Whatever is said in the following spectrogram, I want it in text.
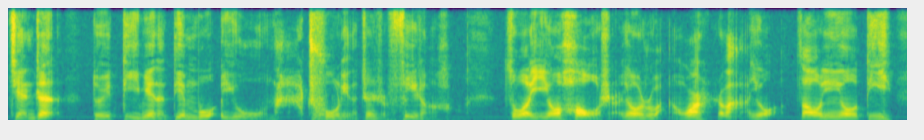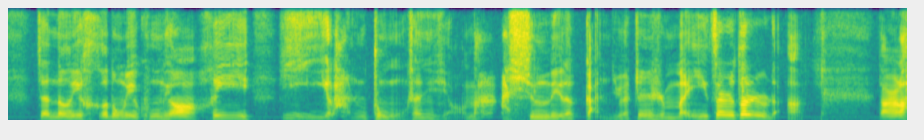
减震对于地面的颠簸，哎呦，那处理的真是非常好。座椅又厚实又软和，是吧？又噪音又低，再弄一核动力空调，嘿，一览众山小，那心里的感觉真是美滋滋的啊！当然了，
